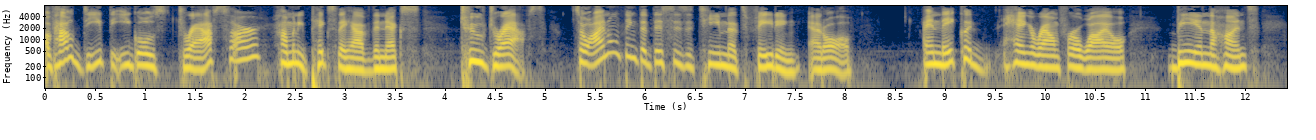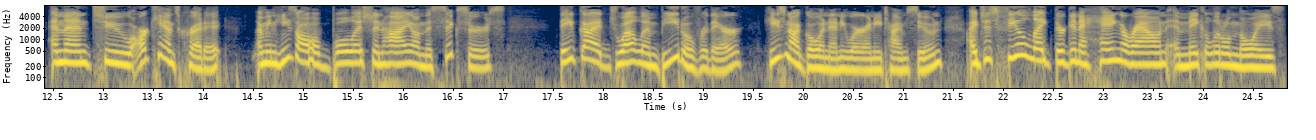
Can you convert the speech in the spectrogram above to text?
of how deep the Eagles drafts are, how many picks they have the next two drafts. So I don't think that this is a team that's fading at all. And they could hang around for a while, be in the hunt. And then to Arcand's credit, I mean, he's all bullish and high on the Sixers. They've got Joel Embiid over there. He's not going anywhere anytime soon. I just feel like they're going to hang around and make a little noise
